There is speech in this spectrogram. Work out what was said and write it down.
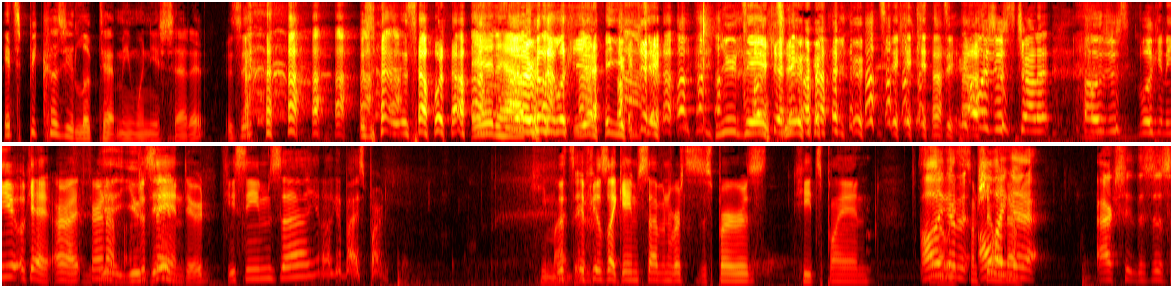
It's because you looked at me when you said it. is it? is that is that what happened? It Did I really look Yeah, at you did. You did, Okay, dude. all right. You did, dude. I was just trying to. I was just looking at you. Okay, all right, fair Yeah, enough. I'm you just did, saying, dude. He seems, uh, you know, like a biased party. He might It's, be. it feels like Game Seven versus the Spurs. Heat's playing. all I Some gotta. shit All I went down. gotta. Actually, this is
